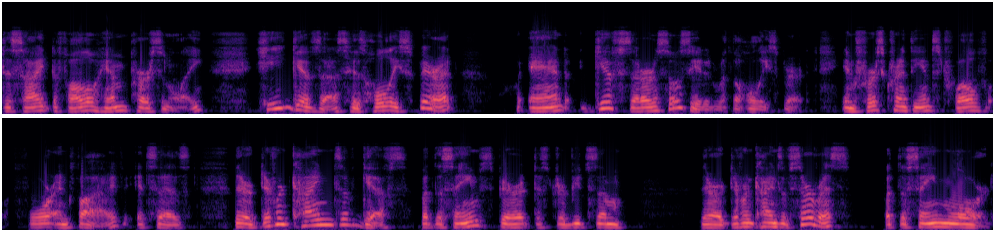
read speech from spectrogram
decide to follow Him personally, He gives us His Holy Spirit and gifts that are associated with the Holy Spirit. In 1 Corinthians 12 4 and 5, it says, There are different kinds of gifts, but the same Spirit distributes them. There are different kinds of service, but the same Lord.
